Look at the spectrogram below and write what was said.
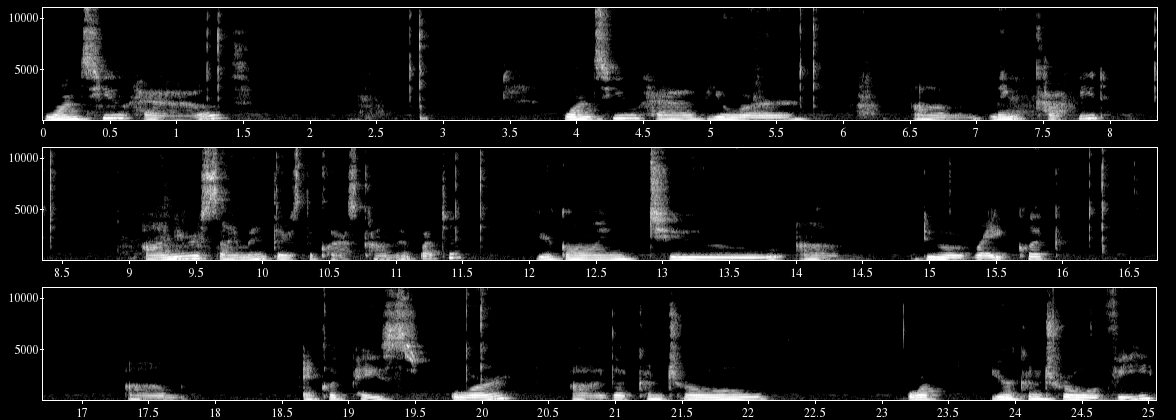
once you have once you have your um, link copied, on your assignment there's the class comment button. You're going to um, do a right click um, and click paste or uh, the control or your control V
